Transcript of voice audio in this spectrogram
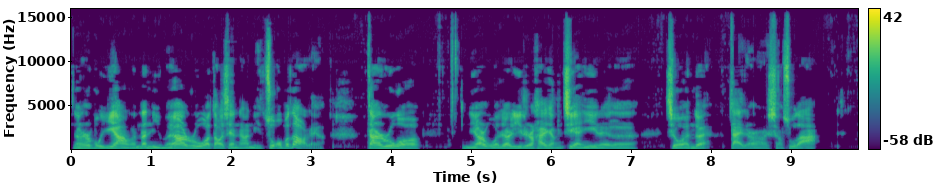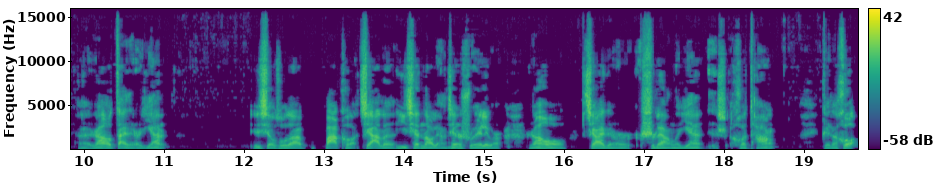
那是不一样的。那你们要如果到现场，你做不到这个，但是如果你要是我这一直还想建议这个救援队带点小苏打，呃，然后带点盐，小苏打八克，加的一千到两千水里边，然后加一点适量的盐和糖，给他喝。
